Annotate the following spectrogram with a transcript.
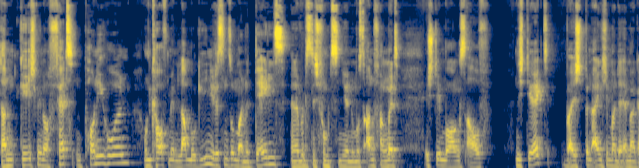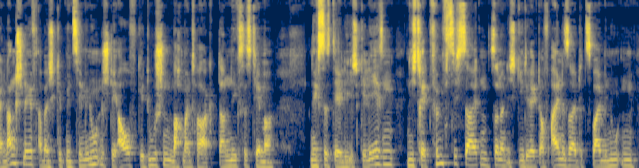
dann gehe ich mir noch fett einen Pony holen und kaufe mir einen Lamborghini. Das sind so meine Dailies. Dann wird es nicht funktionieren. Du musst anfangen mit, ich stehe morgens auf, nicht direkt, weil ich bin eigentlich jemand, der immer gern lang schläft, aber ich gebe mir 10 Minuten, stehe auf, gehe duschen, mach meinen Tag. Dann nächstes Thema. Nächstes Daily. Ich gehe lesen, nicht direkt 50 Seiten, sondern ich gehe direkt auf eine Seite, zwei Minuten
